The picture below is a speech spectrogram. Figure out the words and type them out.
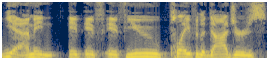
Yeah, I mean, if if if you play for the Dodgers,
